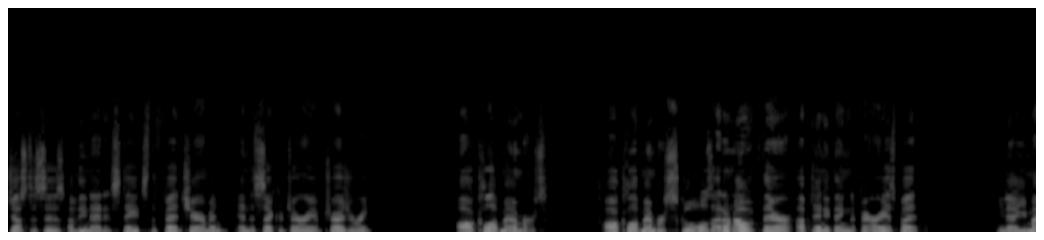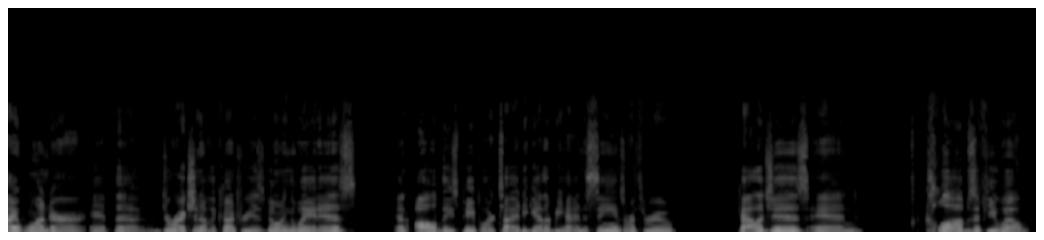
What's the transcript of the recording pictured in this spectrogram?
Justices of the United States, the Fed Chairman, and the Secretary of Treasury, all club members, all club member schools. I don't know if they're up to anything nefarious, but you know, you might wonder if the direction of the country is going the way it is, and all of these people are tied together behind the scenes or through colleges and clubs, if you will.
